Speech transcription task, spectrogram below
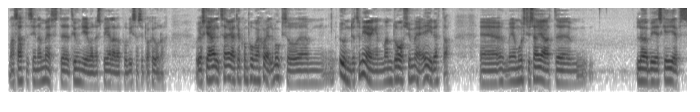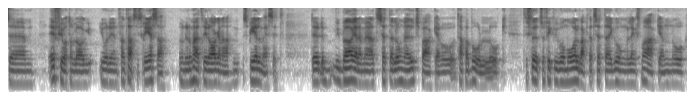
man satte sina mest eh, tongivande spelare på vissa situationer. Och jag ska ärligt säga att jag kom på mig själv också ehm, under turneringen. Man dras ju med i detta. Eh, men jag måste ju säga att ehm, Löby SKIFs ehm, F14-lag gjorde en fantastisk resa under de här tre dagarna spelmässigt. Det, det, vi började med att sätta långa utsparkar och tappa boll och till slut så fick vi vår målvakt att sätta igång längs marken och,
